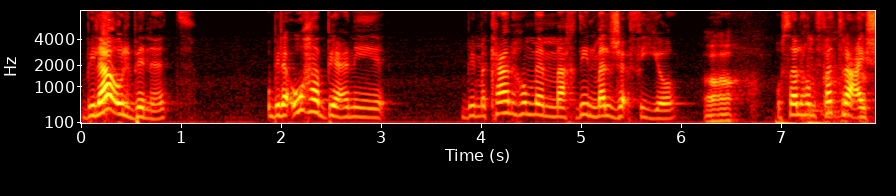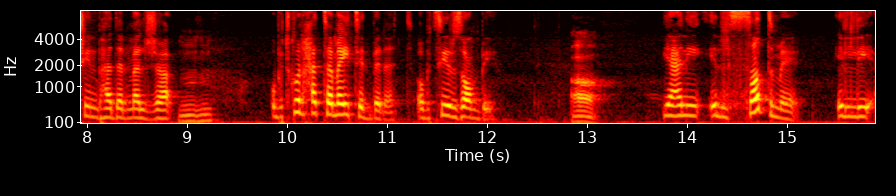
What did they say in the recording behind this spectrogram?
بيلاقوا البنت وبيلاقوها يعني بمكان هم ماخذين ملجأ فيه أها وصار لهم فترة عايشين بهذا الملجأ مهم. وبتكون حتى ميتة البنت وبتصير زومبي آه. يعني الصدمة اللي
